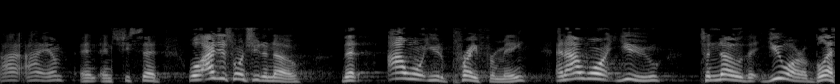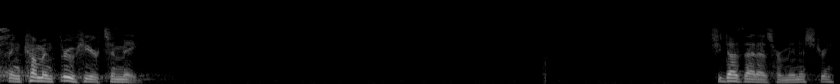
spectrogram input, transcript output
I, I am. And, and she said, well, I just want you to know that I want you to pray for me, and I want you to know that you are a blessing coming through here to me. She does that as her ministry.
